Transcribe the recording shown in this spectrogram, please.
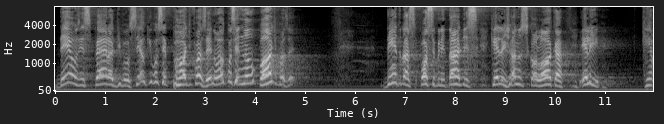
Deus espera de você o que você pode fazer, não é o que você não pode fazer. Dentro das possibilidades que Ele já nos coloca, Ele quer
